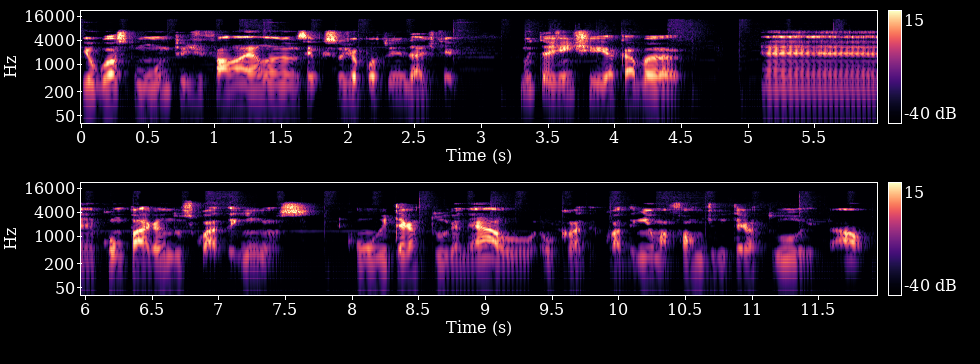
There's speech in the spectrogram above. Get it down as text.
e eu gosto muito de falar ela sempre que surge a oportunidade, que muita gente acaba é, comparando os quadrinhos com literatura, né? Ah, o, o quadrinho é uma forma de literatura e tal.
